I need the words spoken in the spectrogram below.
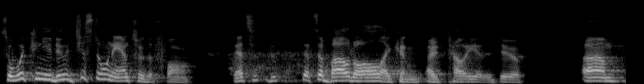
So what can you do? Just don't answer the phone. That's, that's about all I can I tell you to do. Um,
